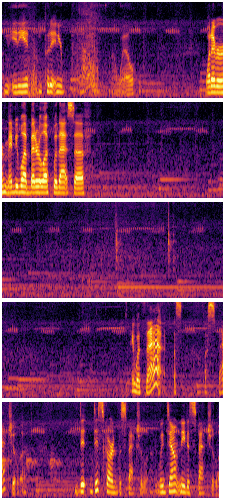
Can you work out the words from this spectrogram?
You idiot. You put it in your... Oh, well. Whatever. Maybe we'll have better luck with that stuff. Hey, what's that? A, a spatula. D discard the spatula. We don't need a spatula.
